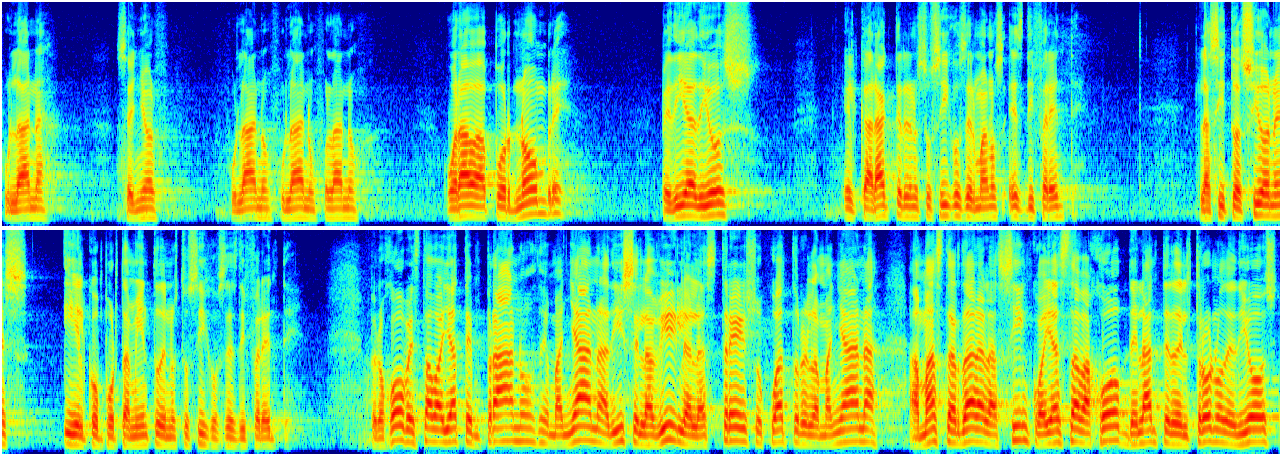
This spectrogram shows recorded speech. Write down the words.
fulana, Señor, fulano, fulano, fulano. Oraba por nombre, pedía a Dios. El carácter de nuestros hijos, hermanos, es diferente. Las situaciones y el comportamiento de nuestros hijos es diferente. Pero Job estaba ya temprano, de mañana, dice la Biblia, a las 3 o 4 de la mañana, a más tardar a las 5, allá estaba Job delante del trono de Dios,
